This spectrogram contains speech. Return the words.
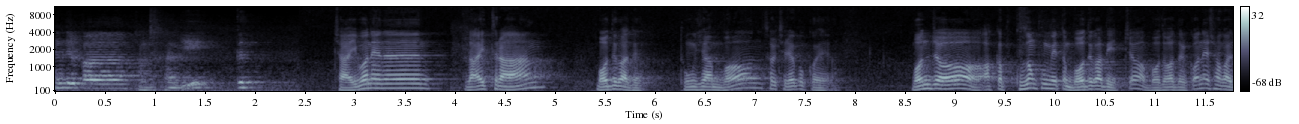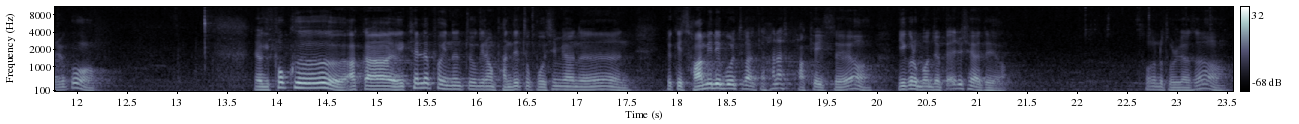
핸들바 장착하기 끝. 자 이번에는 라이트랑 머드가드 동시에 한번 설치를 해볼 거예요. 먼저 아까 구성품에 있던 머드가드 있죠? 머드가드를 꺼내셔가지고 여기 포크 아까 여기 캘리퍼 있는 쪽이랑 반대쪽 보시면은 이렇게 4mm 볼트가 이렇게 하나씩 박혀 있어요. 이걸 먼저 빼주셔야 돼요. 손으로 돌려서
